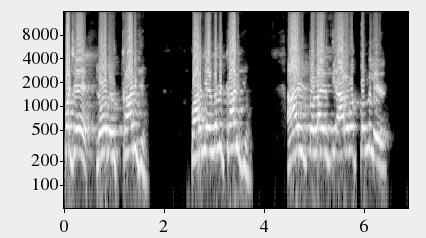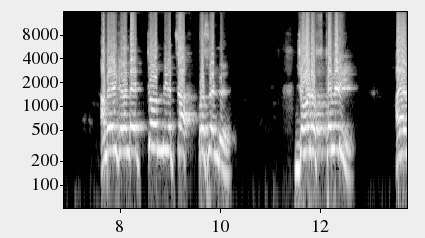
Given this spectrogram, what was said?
പക്ഷേ ലോകം കാണിക്കും. പറഞ്ഞു കാണിക്കും. ആയിരത്തി തൊള്ളായിരത്തി അറുപത്തി ഒന്നിൽ അമേരിക്ക കണ്ട ഏറ്റവും മികച്ച പ്രസിഡന്റ് ജോൺ എഫ് കെന്നഡി. അയാൾ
